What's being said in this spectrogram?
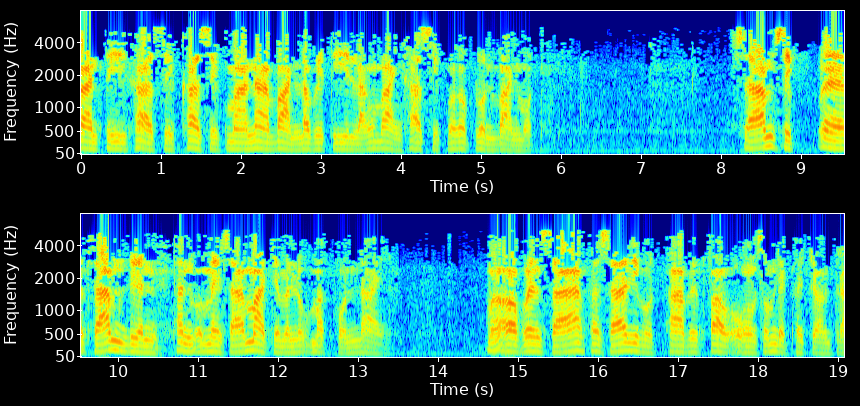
การตีข้าศึกข้าศึกมาหน้าบ้านเราไปตีหลังบ้านข้าศึกมันก็ปล้นบ้านหมดสามสิบเอ่อสามเดือนท่านไม่สามารถจะบรรลุมรรคผลได้ เมื่อออกพรรษาภาษาลิบุตรพาไปเฝ้าองค์สมเด็จพระจอมไตร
